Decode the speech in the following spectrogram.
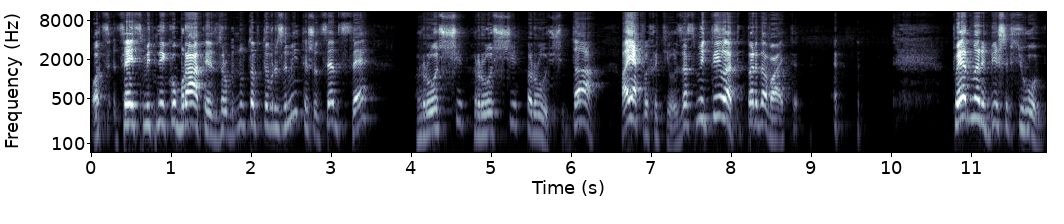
оце, цей смітник убрати, зробити. Ну, тобто ви розумієте, що це все гроші, гроші, гроші. Да. А як ви хотіли? Засмітили, а тепер давайте. Фермери більше всього,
